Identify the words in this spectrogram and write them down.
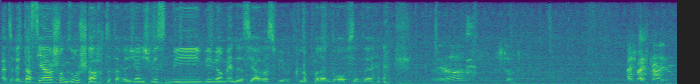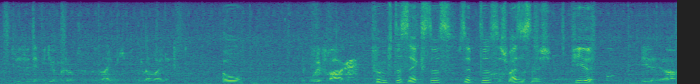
Also wenn das Jahr schon so startet, dann will ich ja nicht wissen, wie, wie wir am Ende des Jahres, wie bekloppt wir dann drauf sind. Ja, stimmt. Aber ich weiß gar nicht, wie viel Video mit uns ist es eigentlich jetzt mittlerweile. Oh, Eine gute Frage. fünftes, sechstes, siebtes, ich weiß es nicht. Viel. Viel, ja.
